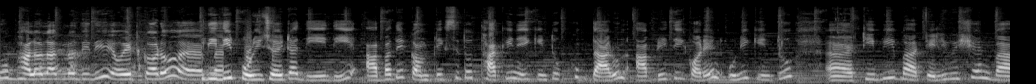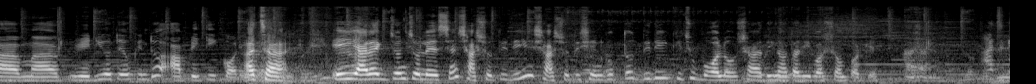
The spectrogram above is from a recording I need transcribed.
খুব ভালো লাগল দিদি। ওয়েট করো দিদির পরিচয়টা দিয়ে দিই। আমাদের কমপ্লেক্সে তো থাকেনি কিন্তু খুব দারুণ আবৃত্তি করেন। উনি কিন্তু টিভি বা টেলিভিশন বা রেডিওতেও কিন্তু আবৃত্তি করেন। আচ্ছা এই আরেকজন চলে এসেছেন শাশ্বতী দি শাশ্বতী সেনগুপ্ত। দিদি কিছু বলো স্বাধীনতা দিবস সম্পর্কে। আজকে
